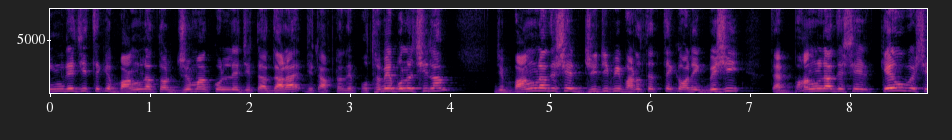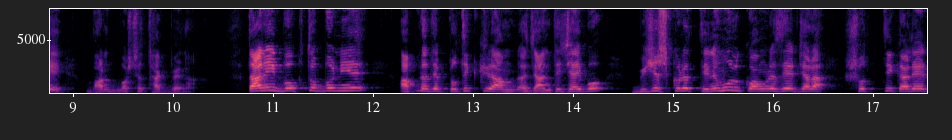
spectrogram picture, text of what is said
ইংরেজি থেকে বাংলা তর্জমা করলে যেটা দাঁড়ায় যেটা আপনাদের প্রথমে বলেছিলাম যে বাংলাদেশের জিডিপি ভারতের থেকে অনেক বেশি, তাই বাংলাদেশের কেউ বেশি ভারতবর্ষে থাকবে না। তার এই বক্তব্য নিয়ে আপনাদের প্রতিক্রিয়া আমরা জানতে চাইব। বিশেষ করে তৃণমূল কংগ্রেসের যারা সত্যিকারের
